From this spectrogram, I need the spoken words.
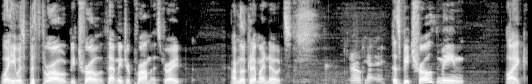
Wait, he was betrothed. Betrothed. That means you're promised, right? I'm looking at my notes. Okay. Does betrothed mean like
